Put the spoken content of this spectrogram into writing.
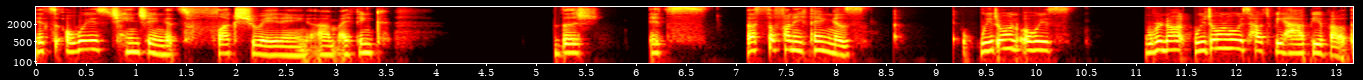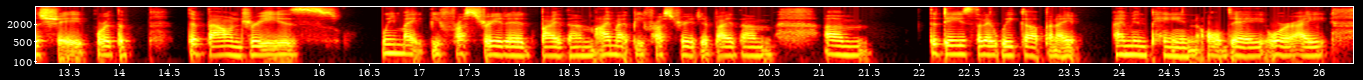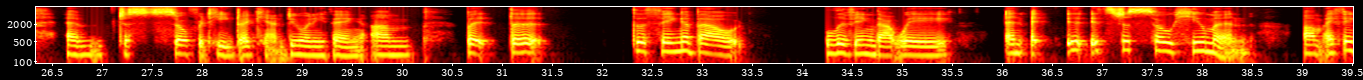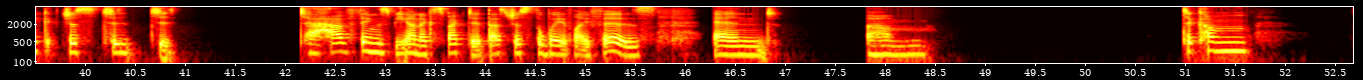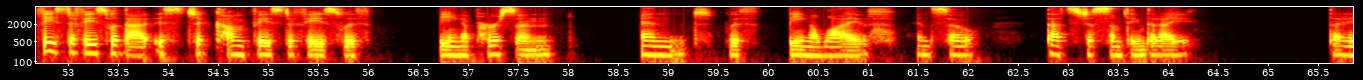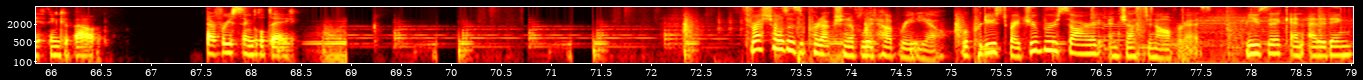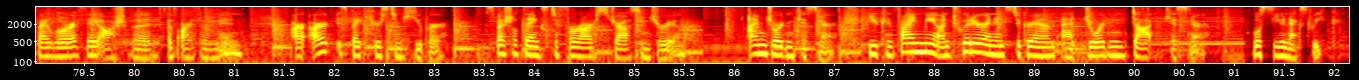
it's always changing. It's fluctuating. Um, I think the it's that's the funny thing is we don't always we're not we don't always have to be happy about the shape or the the boundaries we might be frustrated by them i might be frustrated by them um, the days that i wake up and i i'm in pain all day or i am just so fatigued i can't do anything. Um, but the the thing about living that way and it, it, it's just so human. Um, i think just to to to have things be unexpected that's just the way life is. And um, to come face to face with that is to come face to face with being a person and with being alive. And so that's just something that I that I think about every single day. Threshold is a production of LitHub Radio. We're produced by Drew Broussard and Justin Alvarez. Music and editing by Lora-Faye Åshuvud of Arthur Moon. Our art is by Kirsten Huber. Special thanks to Farrar Straus and Giroux. I'm Jordan Kisner. You can find me on Twitter and Instagram at jordan.kisner. We'll see you next week.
